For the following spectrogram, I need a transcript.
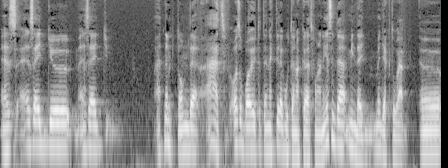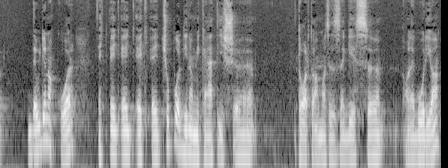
Ez, ez egy, ez egy hát nem tudom, de hát az a baj, hogy ennek tényleg utána kellett volna nézni, de mindegy, megyek tovább. De ugyanakkor egy, egy, egy, egy, egy csoportdinamikát is tartalmaz ez az egész allegória,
